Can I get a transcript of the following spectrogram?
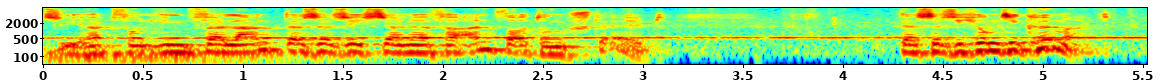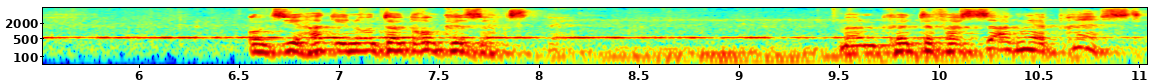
Sie hat von ihm verlangt, dass er sich seiner Verantwortung stellt. Dass er sich um sie kümmert. Und sie hat ihn unter Druck gesetzt, Ben. Man könnte fast sagen, erpresst.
